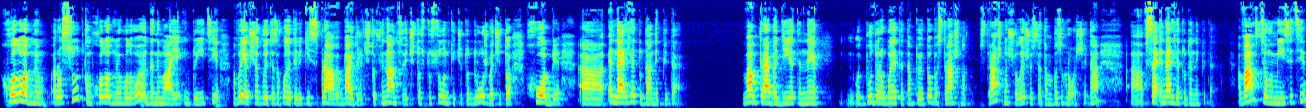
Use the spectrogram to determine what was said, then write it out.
холодним розсудком, холодною головою, де немає інтуїції, ви, якщо будете заходити в якісь справи, байдуже, чи то фінансові, чи то стосунки, чи то дружба, чи то хобі, а, енергія туди не піде. Вам треба діяти не от буду робити там то і то, бо страшно, страшно, що лишуся там без грошей. Да? Все, енергія туди не піде. Вам в цьому місяці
